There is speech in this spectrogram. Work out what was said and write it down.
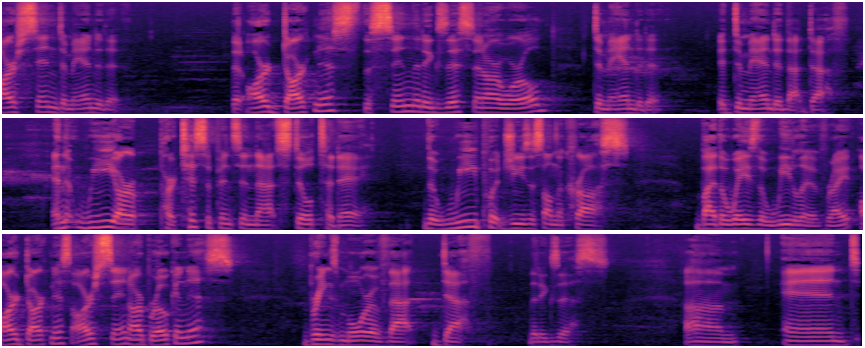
our sin demanded it. That our darkness, the sin that exists in our world, demanded it. It demanded that death. And that we are participants in that still today. That we put Jesus on the cross by the ways that we live, right? Our darkness, our sin, our brokenness brings more of that death that exists. Um, and,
